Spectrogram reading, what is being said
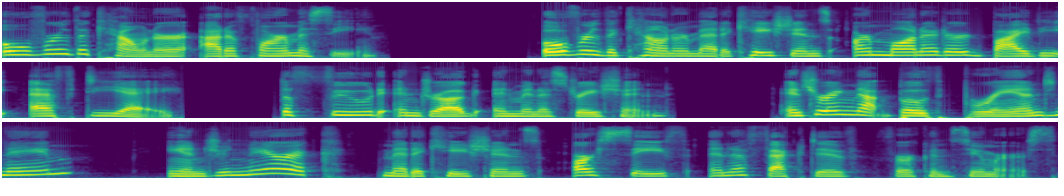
over the counter at a pharmacy. Over the counter medications are monitored by the FDA, the Food and Drug Administration, ensuring that both brand name and generic medications are safe and effective for consumers.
